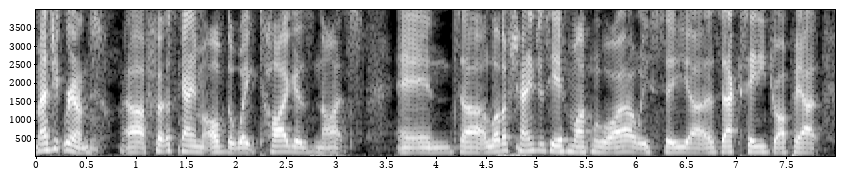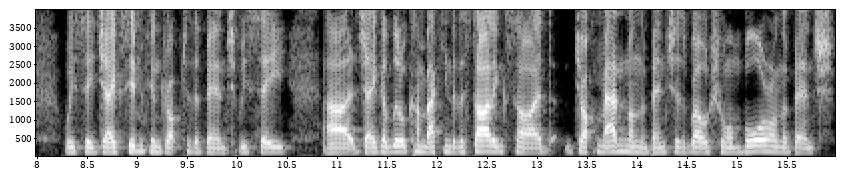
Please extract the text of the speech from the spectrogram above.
Magic round, uh, first game of the week, Tigers Knights, and uh, a lot of changes here for Mike Maguire. We see uh, Zach Sini drop out. We see Jake Simpkin drop to the bench. We see uh, Jacob Liddle come back into the starting side. Jock Madden on the bench as well. Shawn Blore on the bench.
